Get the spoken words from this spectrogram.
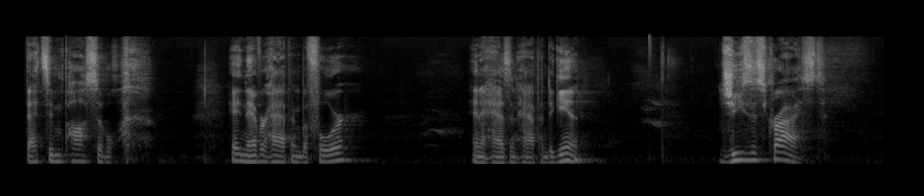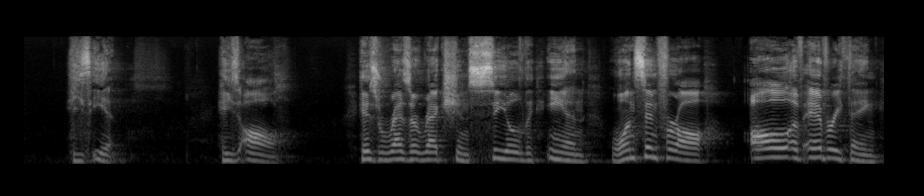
That's impossible. It never happened before, and it hasn't happened again. Jesus Christ, He's it, He's all. His resurrection sealed in once and for all all of everything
